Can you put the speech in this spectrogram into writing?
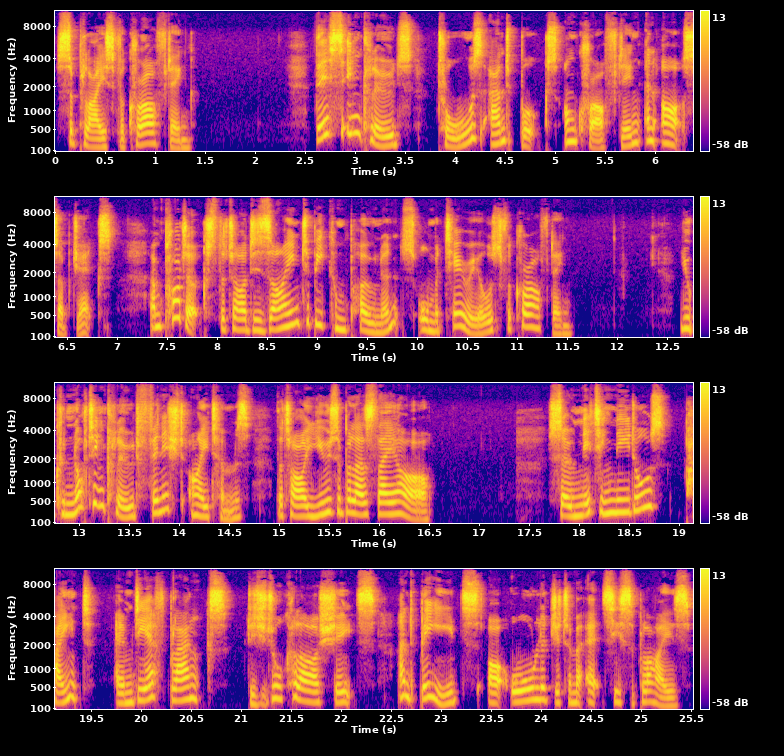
Supplies for crafting. This includes tools and books on crafting and art subjects, and products that are designed to be components or materials for crafting. You cannot include finished items that are usable as they are. So, knitting needles, paint, MDF blanks, digital collage sheets, and beads are all legitimate Etsy supplies.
